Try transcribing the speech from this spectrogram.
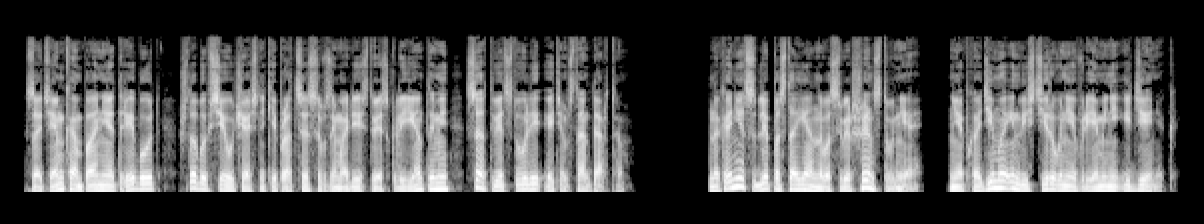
Затем компания требует, чтобы все участники процесса взаимодействия с клиентами соответствовали этим стандартам. Наконец, для постоянного совершенствования необходимо инвестирование времени и денег,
